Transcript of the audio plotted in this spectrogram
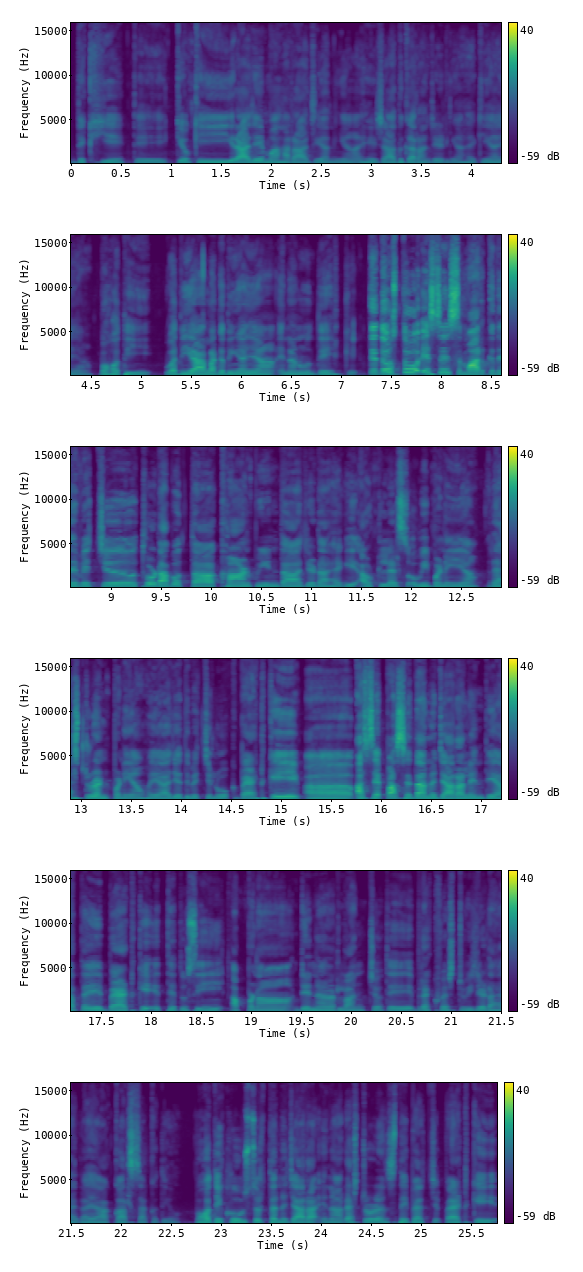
ਦੇਖੀਏ। ਤੇ ਕਿਉਂਕਿ ਰਾਜੇ ਮਹਾਰਾਜਿਆਂ ਦੀਆਂ ਇਹ ਯਾਦਗਾਰਾਂ ਜਿਹੜੀਆਂ ਹੈਗੀਆਂ ਆ, ਬਹੁਤ ਹੀ ਵਧੀਆ ਲੱਗਦੀਆਂ ਆ ਇਹਨਾਂ ਨੂੰ ਦੇਖ ਕੇ। ਤੇ ਦੋਸਤੋ, ਇਸ ਸਮਾਰਕ ਦੇ ਵਿੱਚ ਥੋੜਾ ਬਹੁਤਾ ਖਾਣ ਪੀਣ ਦਾ ਜਿਹੜਾ ਹੈਗੇ ਆਊਟਲੈਟਸ ਉਹ ਵੀ ਬਣੇ ਆ ਰੈਸਟੋਰੈਂਟ ਬਣਿਆ ਹੋਇਆ ਜਿਹਦੇ ਵਿੱਚ ਲੋਕ ਬੈਠ ਕੇ ਆਸੇ-ਪਾਸੇ ਦਾ ਨਜ਼ਾਰਾ ਲੈਂਦੇ ਆ ਤੇ ਬੈਠ ਕੇ ਇੱਥੇ ਤੁਸੀਂ ਆਪਣਾ ਡਿਨਰ ਲੰਚ ਤੇ ਬ੍ਰੈਕਫਾਸਟ ਵੀ ਜਿਹੜਾ ਹੈਗਾ ਆ, ਕਰ ਸਕਦੇ ਹੋ। ਬਹੁਤ ਹੀ ਖੂਬਸੂਰਤ ਨਜ਼ਾਰਾ ਇਹਨਾਂ ਰੈਸਟੋਰੈਂਟਸ ਦੇ ਵਿੱਚ ਬੈਠ ਕੇ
